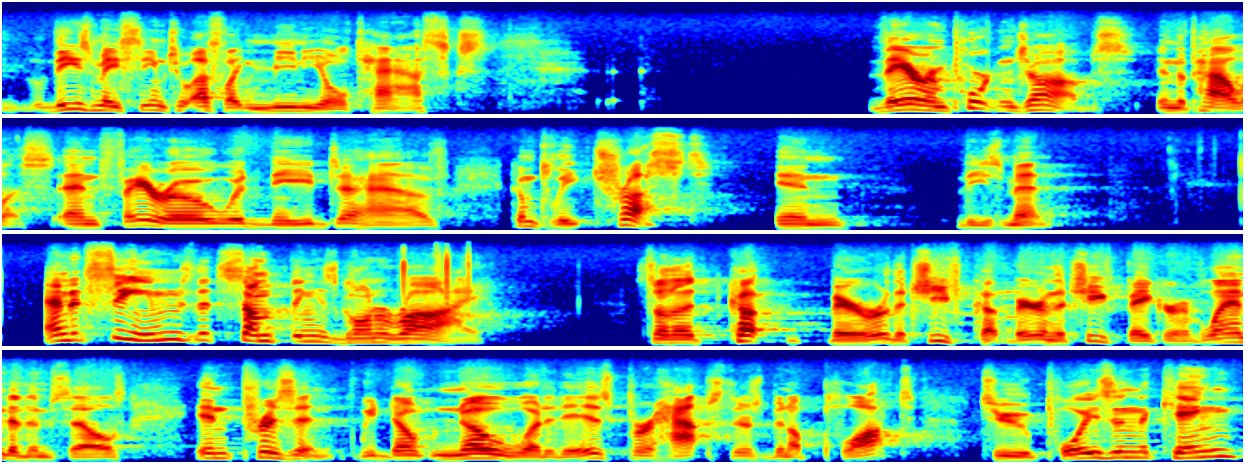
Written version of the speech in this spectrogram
these may seem to us like menial tasks, they are important jobs in the palace, and Pharaoh would need to have complete trust in these men. And it seems that something has gone awry. So the cupbearer, the chief cupbearer, and the chief baker have landed themselves in prison. We don't know what it is. Perhaps there's been a plot to poison the king,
